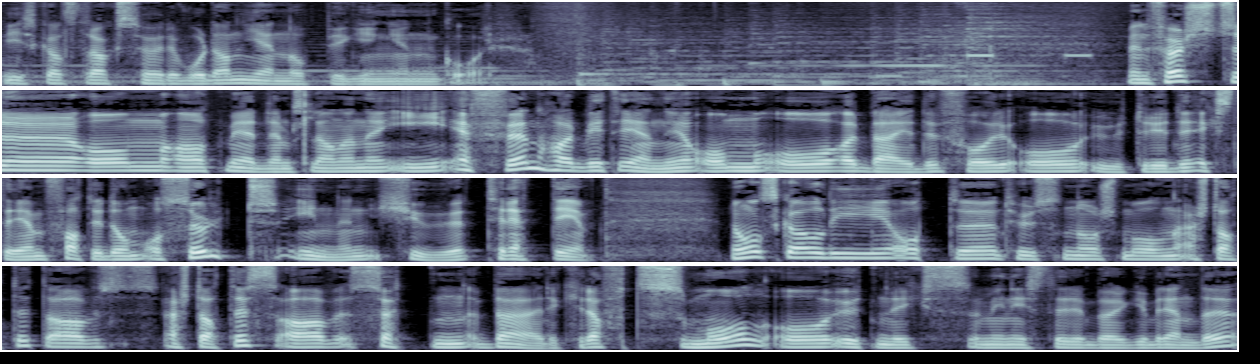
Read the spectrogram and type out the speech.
Vi skal straks høre hvordan gjenoppbyggingen går. Men først eh, om at medlemslandene i FN har blitt enige om å arbeide for å utrydde ekstrem fattigdom og sult innen 2030. Nå skal de 8000-årsmålene erstattes av 17 bærekraftsmål, og utenriksminister Børge Brende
